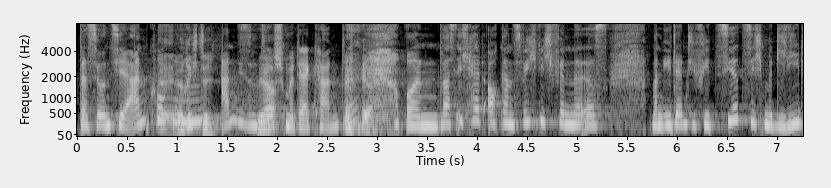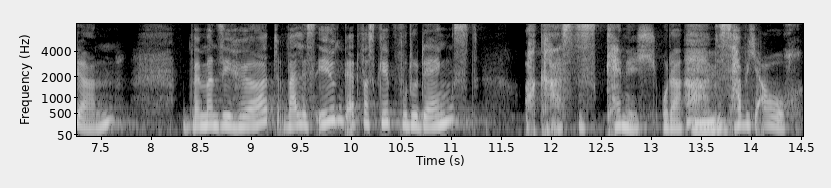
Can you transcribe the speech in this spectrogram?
dass wir uns hier angucken, äh, an diesem Tisch ja. mit der Kante. Ja. Und was ich halt auch ganz wichtig finde, ist, man identifiziert sich mit Liedern, wenn man sie hört, weil es irgendetwas gibt, wo du denkst, ach krass, das kenne ich oder mhm. das habe ich auch.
